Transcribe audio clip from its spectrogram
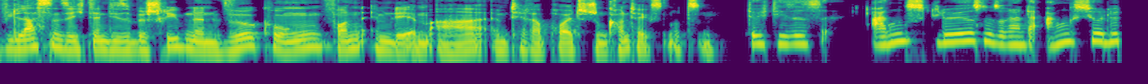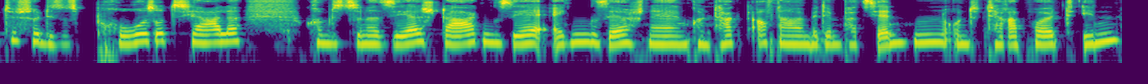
Wie lassen sich denn diese beschriebenen Wirkungen von MDMA im therapeutischen Kontext nutzen? Durch dieses Angstlösen, sogenannte Anxiolytische, dieses Prosoziale, kommt es zu einer sehr starken, sehr engen, sehr schnellen Kontaktaufnahme mit dem Patienten und Therapeutin.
